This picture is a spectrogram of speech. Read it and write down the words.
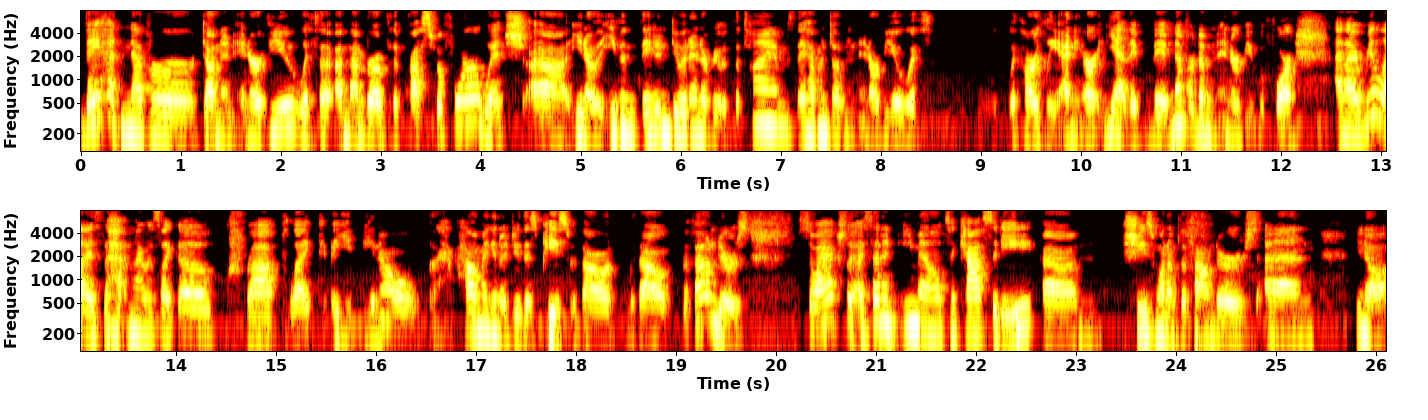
they had never done an interview with a, a member of the press before. Which, uh, you know, even they didn't do an interview with the Times. They haven't done an interview with with hardly any or yeah they, they had never done an interview before and i realized that and i was like oh crap like you, you know how am i going to do this piece without without the founders so I actually I sent an email to Cassidy. Um, she's one of the founders, and you know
